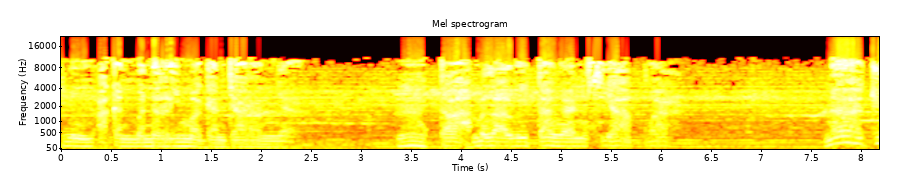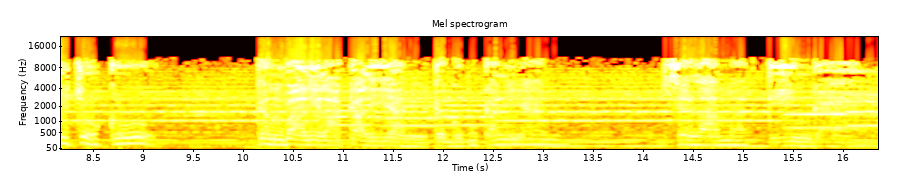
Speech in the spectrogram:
pun akan menerima ganjarannya. Entah melalui tangan siapa. Nah cucuku, kembalilah kalian ke gubuk kalian. Selamat tinggal.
